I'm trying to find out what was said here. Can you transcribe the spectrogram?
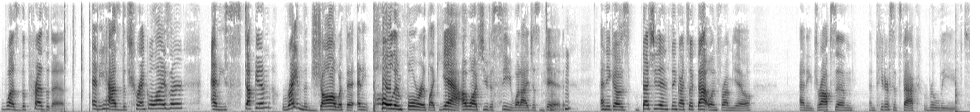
was the president and he has the tranquilizer and he stuck him right in the jaw with it and he pulled him forward like yeah i want you to see what i just did. And he goes bet you didn't think i took that one from you. And he drops him and peter sits back relieved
